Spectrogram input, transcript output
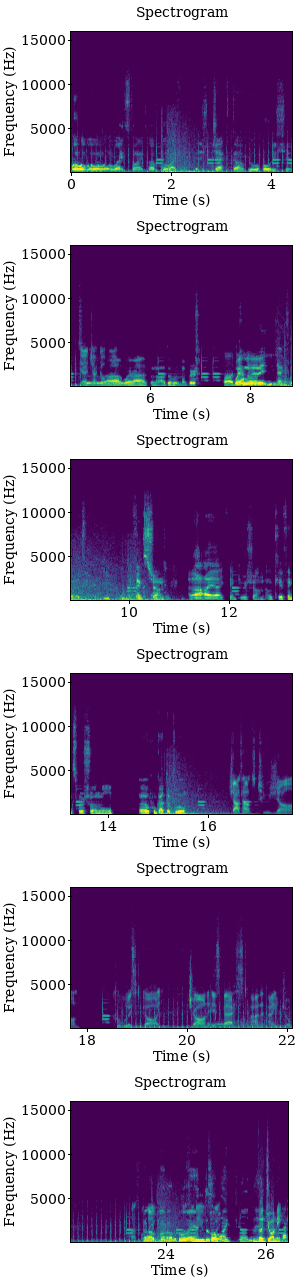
Whoa, whoa, whoa, whoa, whoa, wait, Sonic got blue. I think there's Jack got blue. Holy shit. Yeah, Jack got uh, Well, I don't know. I don't remember. Oh, Wait, Jack wait, was wait, Jack with got it. a huge lead, Thanks, Sean. point. I, I think you're Sean. Okay, thanks for showing me uh, who got the blue. Shout outs to Jean, coolest guy. John is best and angel. That's what Uh, they blue, all- another blue, that's what they and all oh my god. the Johnny. Jack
